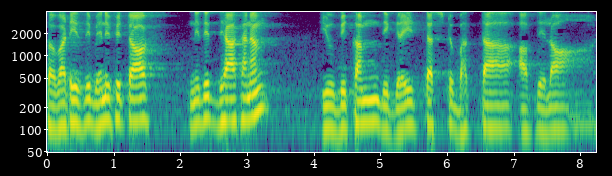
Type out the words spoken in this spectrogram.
So what is the benefit of Nididhyasanam? You become the greatest bhakta of the Lord.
